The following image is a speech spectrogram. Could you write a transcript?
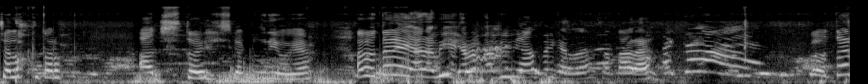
चलो, उतरो। आज तो इसका टूर ही हो गया। अब उतर यार, अभी यहाँ अभी भी यहाँ पे कर रहा है, सता रहा है। तो उतर।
